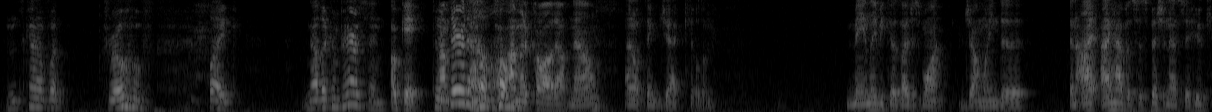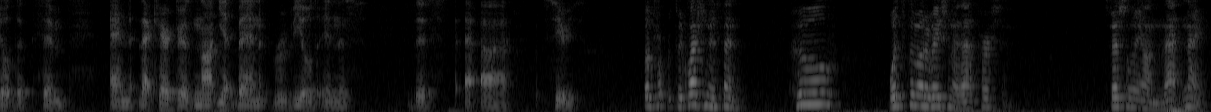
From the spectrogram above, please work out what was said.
And it's kind of what drove, like, another comparison Okay, to I'm- Daredevil. I'm gonna call it out now. I don't think Jack killed him. Mainly because I just want John Wayne to, and I, I have a suspicion as to who killed the, him, and that character has not yet been revealed in this this uh, uh, series. The, the question is then, who, what's the motivation of that person? Especially on that night.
